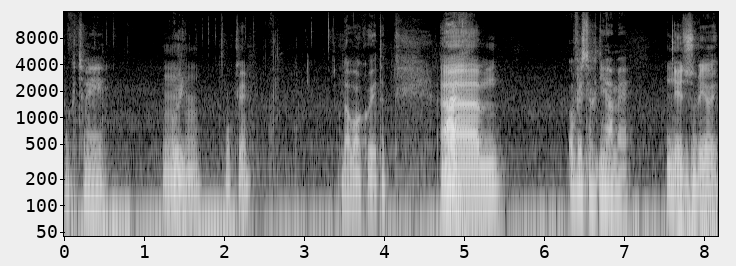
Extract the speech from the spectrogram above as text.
Nog twee. Oei. Mhm. Oké. Dat wou ik weten. Maar- Ehm, Of is het nog niet aan mij? nee, dat is nog niet aan u.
